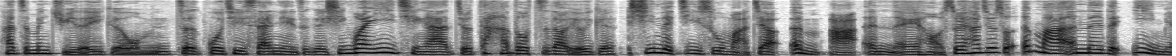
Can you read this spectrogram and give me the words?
他这边举了一个，我们这过去三年这个新冠疫情啊，就大家都知道有一个新的技术嘛，叫 mRNA 哈，所以他就说 mRNA 的疫苗，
